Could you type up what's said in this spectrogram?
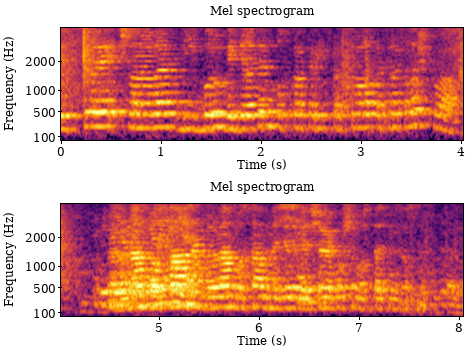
jestli členové výboru viděli ten podklad, který zpracovala Petra Pelešková. Byl nám poslán, byl nám poslán v neděli večer jako všem ostatním zastupitelům.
